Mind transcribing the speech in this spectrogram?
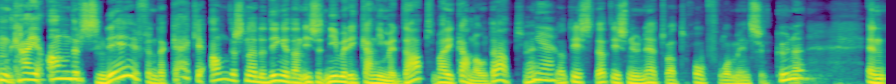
dan ga je anders leven. Dan kijk je anders naar de dingen. Dan is het niet meer, ik kan niet meer dat, maar ik kan ook dat. Hè? Ja. Dat, is, dat is nu net wat hoopvolle mensen kunnen. En,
